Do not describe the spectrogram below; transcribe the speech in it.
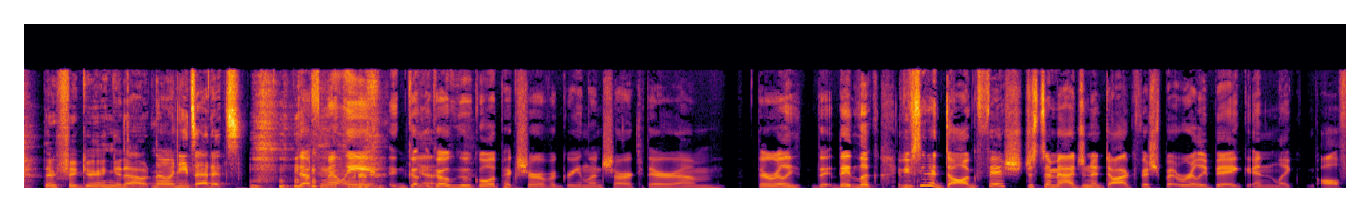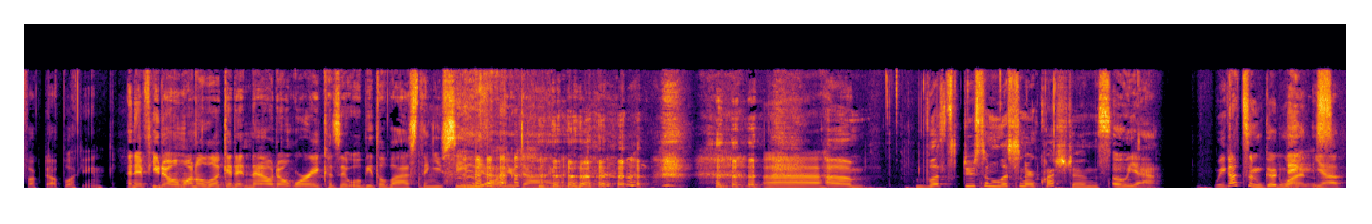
They're figuring it out. no, it needs edits. definitely go, Yeah. go Google a picture of a Greenland shark. They're um they're really they, they look. If you've seen a dogfish, just imagine a dogfish but really big and like all fucked up looking. And if you don't want to look at it now, don't worry because it will be the last thing you see before you die. Um, let's do some listener questions. oh yeah, We got some good ones. yeah.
